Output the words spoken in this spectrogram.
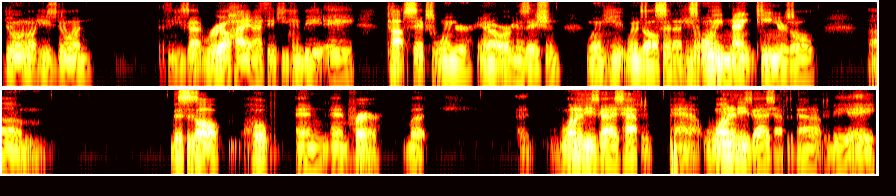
doing what he's doing, I think he's got real high, and I think he can be a top six winger in our organization when he when it's all said and done. He's only 19 years old. Um, this is all hope and and prayer, but one of these guys have to pan out. One of these guys have to pan out to be a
